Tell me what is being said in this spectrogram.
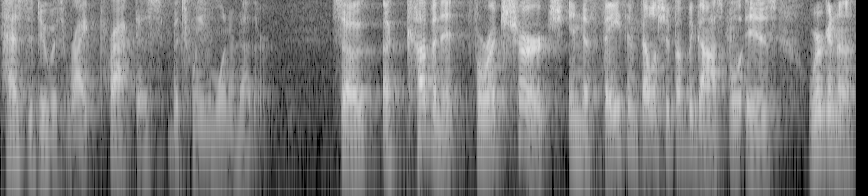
has to do with right practice between one another. So, a covenant for a church in the faith and fellowship of the gospel is we're going to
